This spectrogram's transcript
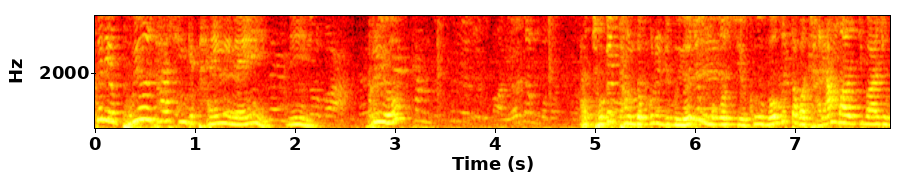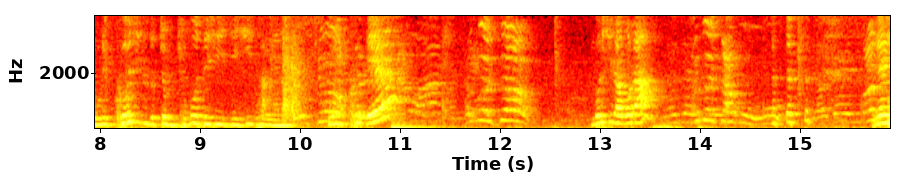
근데 부여서 하신 게 다행이네 예. 그래요? 아 조개탕도 끓여주고 요즘 먹었어요. 그거 먹었다고 자랑하지 마시고 우리 거지들도 좀 주고 드시지 시상에는. 우리 그 예? 뭐시라고라? 예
